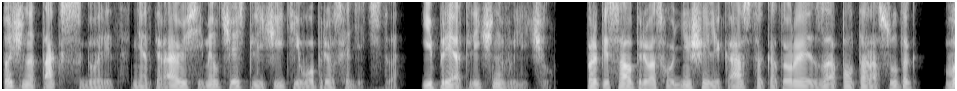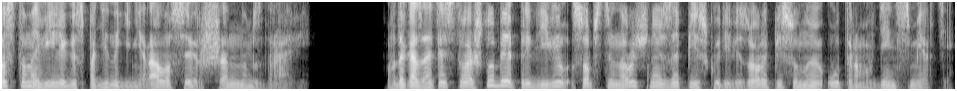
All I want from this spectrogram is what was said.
Точно такс, говорит, не отпираюсь, имел честь лечить его превосходительство. И приотлично вылечил. Прописал превосходнейшие лекарства, которые за полтора суток восстановили господина генерала в совершенном здравии. В доказательство Штубе предъявил собственноручную записку ревизора, писанную утром в день смерти.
